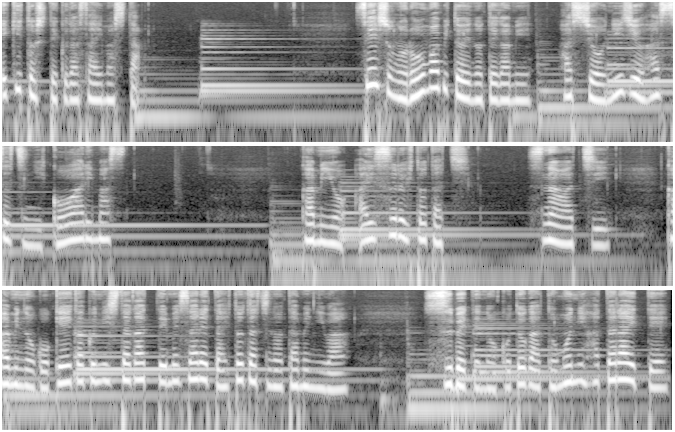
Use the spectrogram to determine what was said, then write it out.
益としてくださいました。聖書のローマ人への手紙8章28節にこうあります。神を愛する人たちすなわち神のご計画に従って召された人たちのためにはすべてのことが共に働いて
